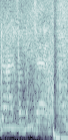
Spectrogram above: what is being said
die for the dead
